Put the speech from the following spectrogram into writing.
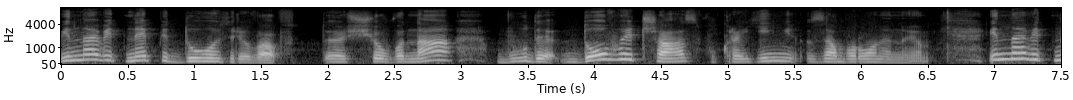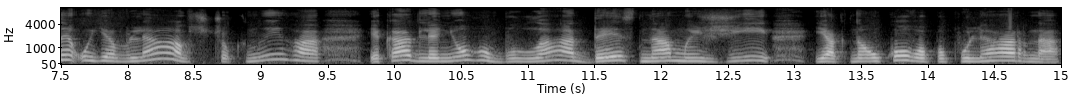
він навіть не підозрював, е, що вона буде довгий час в Україні забороненою. Він навіть не уявляв, що книга, яка для нього була десь на межі, як науково-популярна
